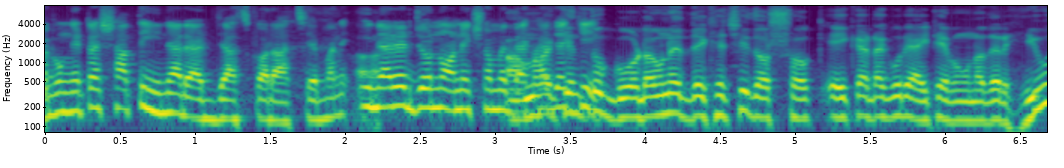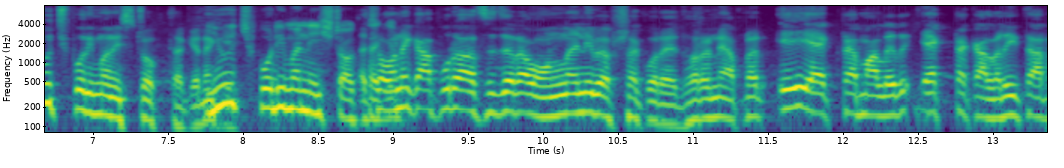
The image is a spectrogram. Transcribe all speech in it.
এবং এটার সাথে ইনার অ্যাডজাস্ট করা আছে। মানে ইনারের জন্য অনেক সময় দেখা যায় কিন্তু গোডাউনে দেখেছি দর্শক এই ক্যাটাগরি আইটেম ওনাদের হিউজ পরিমাণ স্টক থাকে নাকি? হিউজ পরিমাণে স্টক আচ্ছা থাকে। অনেক আপুরা আছে যারা অনলাইনে ব্যবসা করে। ধরেন আপনার এই একটা মালের একটা কালারই তার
